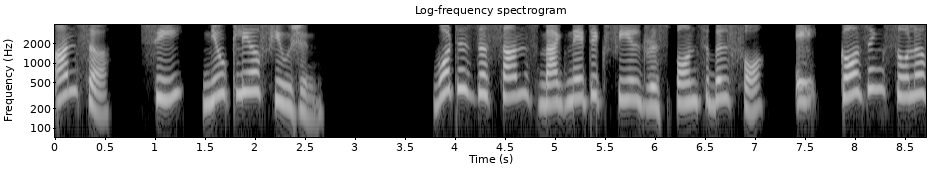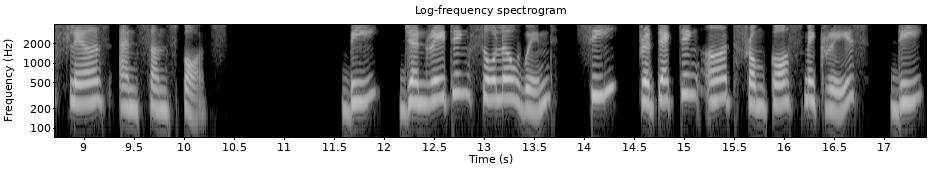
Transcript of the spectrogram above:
Answer C. Nuclear fusion. What is the Sun's magnetic field responsible for? A. Causing solar flares and sunspots. B. Generating solar wind. C. Protecting Earth from cosmic rays. D.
